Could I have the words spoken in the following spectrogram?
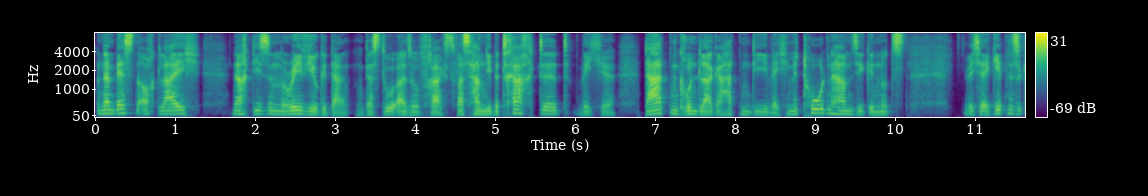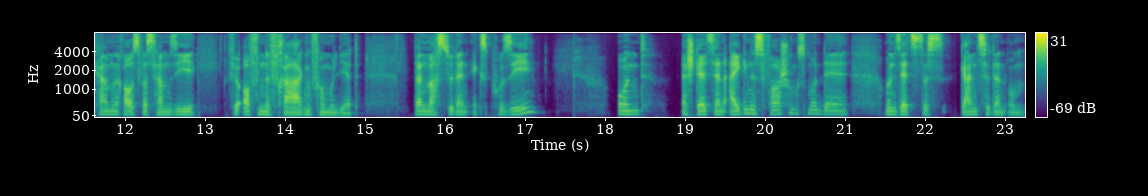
Und am besten auch gleich nach diesem Review-Gedanken, dass du also fragst, was haben die betrachtet, welche Datengrundlage hatten die, welche Methoden haben sie genutzt, welche Ergebnisse kamen raus, was haben sie für offene Fragen formuliert. Dann machst du dein Exposé und erstellst dein eigenes Forschungsmodell und setzt das Ganze dann um.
